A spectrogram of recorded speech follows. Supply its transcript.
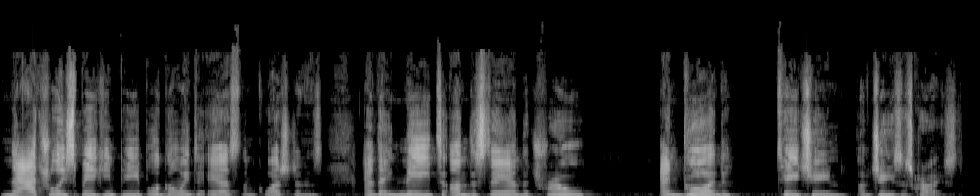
naturally speaking, people are going to ask them questions and they need to understand the true and good teaching of Jesus Christ.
